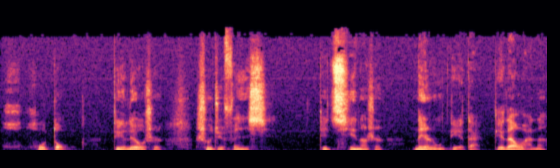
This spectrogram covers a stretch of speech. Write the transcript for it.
互动，第六是数据分析，第七呢是内容迭代，迭代完呢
